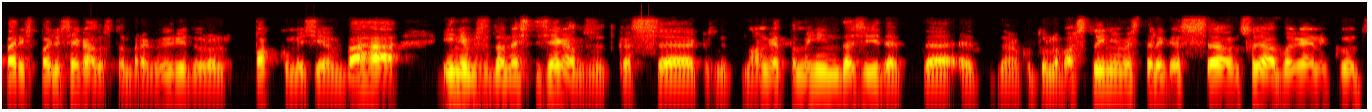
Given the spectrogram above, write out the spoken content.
päris palju segadust on praegu üüriturul, pakkumisi on vähe, inimesed on hästi segaduses, et kas, kas nüüd langetame hindasid, et, et nagu tulla vastu inimestele, kes on sõjapõgenikud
